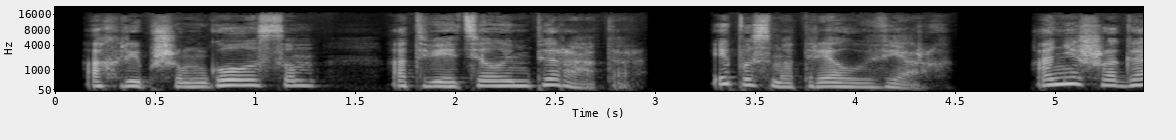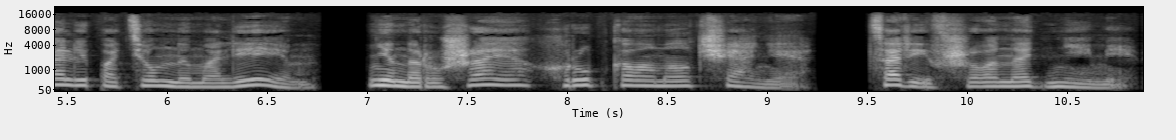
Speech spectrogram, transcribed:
— охрипшим голосом ответил император и посмотрел вверх. Они шагали по темным аллеям, не нарушая хрупкого молчания, царившего над ними.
